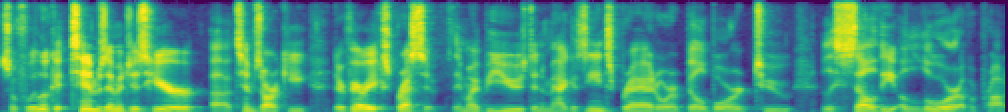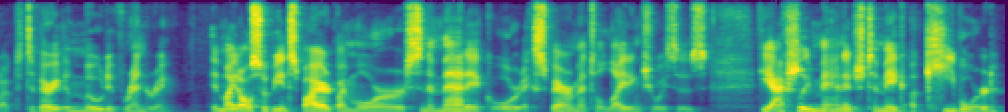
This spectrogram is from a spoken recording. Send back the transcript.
So if we look at Tim's images here, uh, Tim Zarki, they're very expressive. They might be used in a magazine spread or a billboard to really sell the allure of a product. It's a very emotive rendering. It might also be inspired by more cinematic or experimental lighting choices. He actually managed to make a keyboard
